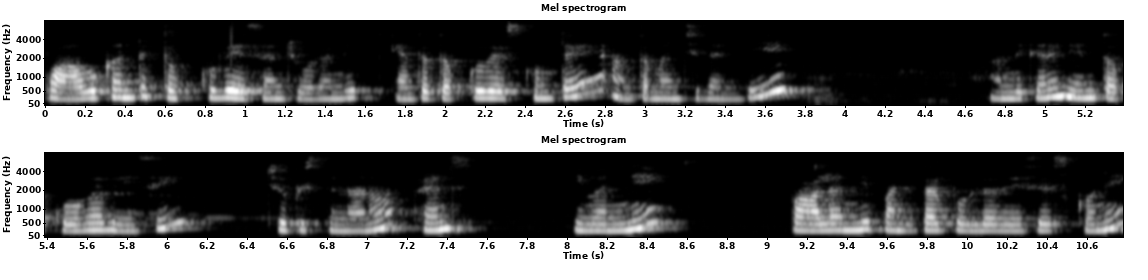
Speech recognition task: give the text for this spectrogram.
పావు కంటే తక్కువ వేసాను చూడండి. ఎంత తక్కువ వేసుకుంటే అంత మంచిదండి. అందుకని నేను తక్కువగా వేసి చూపిస్తున్నాను. ఫ్రెండ్స్ ఇవన్నీ పాలన్నీ పంచదార పొడిలో వేసేసుకొని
